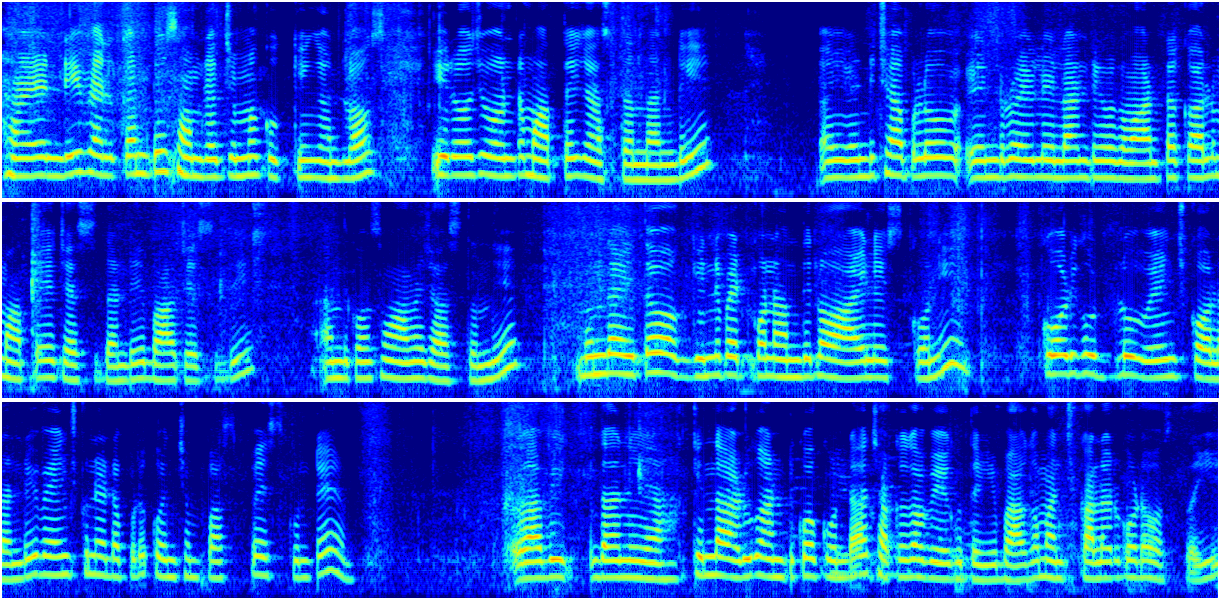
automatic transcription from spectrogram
హాయ్ అండి. Welcome to Samrajyamma cooking and blogs ఈరోజు వంట మా అత్తయ్య చేస్తుందండి. ఎండు చేపలు ఎండు రొయ్యలు ఇలాంటి వంటకాలు మా అత్తయ్య చేస్తుందండి బాగా చేస్తుంది. అందుకోసం ఆమె చేస్తుంది. ముందైతే ఒక గిన్నె పెట్టుకొని అందులో ఆయిల్ వేసుకొని కోడిగుడ్లు వేయించుకోవాలండి. వేయించుకునేటప్పుడు కొంచెం పసుపు వేసుకుంటే అవి దాని కింద అడుగు అంటుకోకుండా చక్కగా వేగుతాయి. బాగా మంచి కలర్ కూడా వస్తాయి.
